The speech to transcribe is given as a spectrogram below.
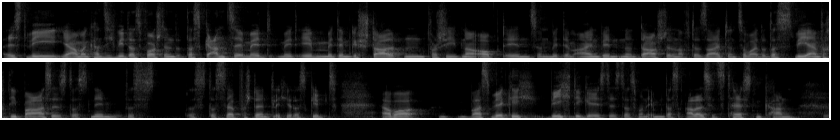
ist wie, ja, man kann sich wie das vorstellen, das Ganze mit, mit eben mit dem Gestalten verschiedener Opt-ins und mit dem Einbinden und Darstellen auf der Seite und so weiter, das ist wie einfach die Basis, das, nehmen, das, das ist das Selbstverständliche, das gibt's. Aber was wirklich wichtig ist, ist, dass man eben das alles jetzt testen kann ja.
